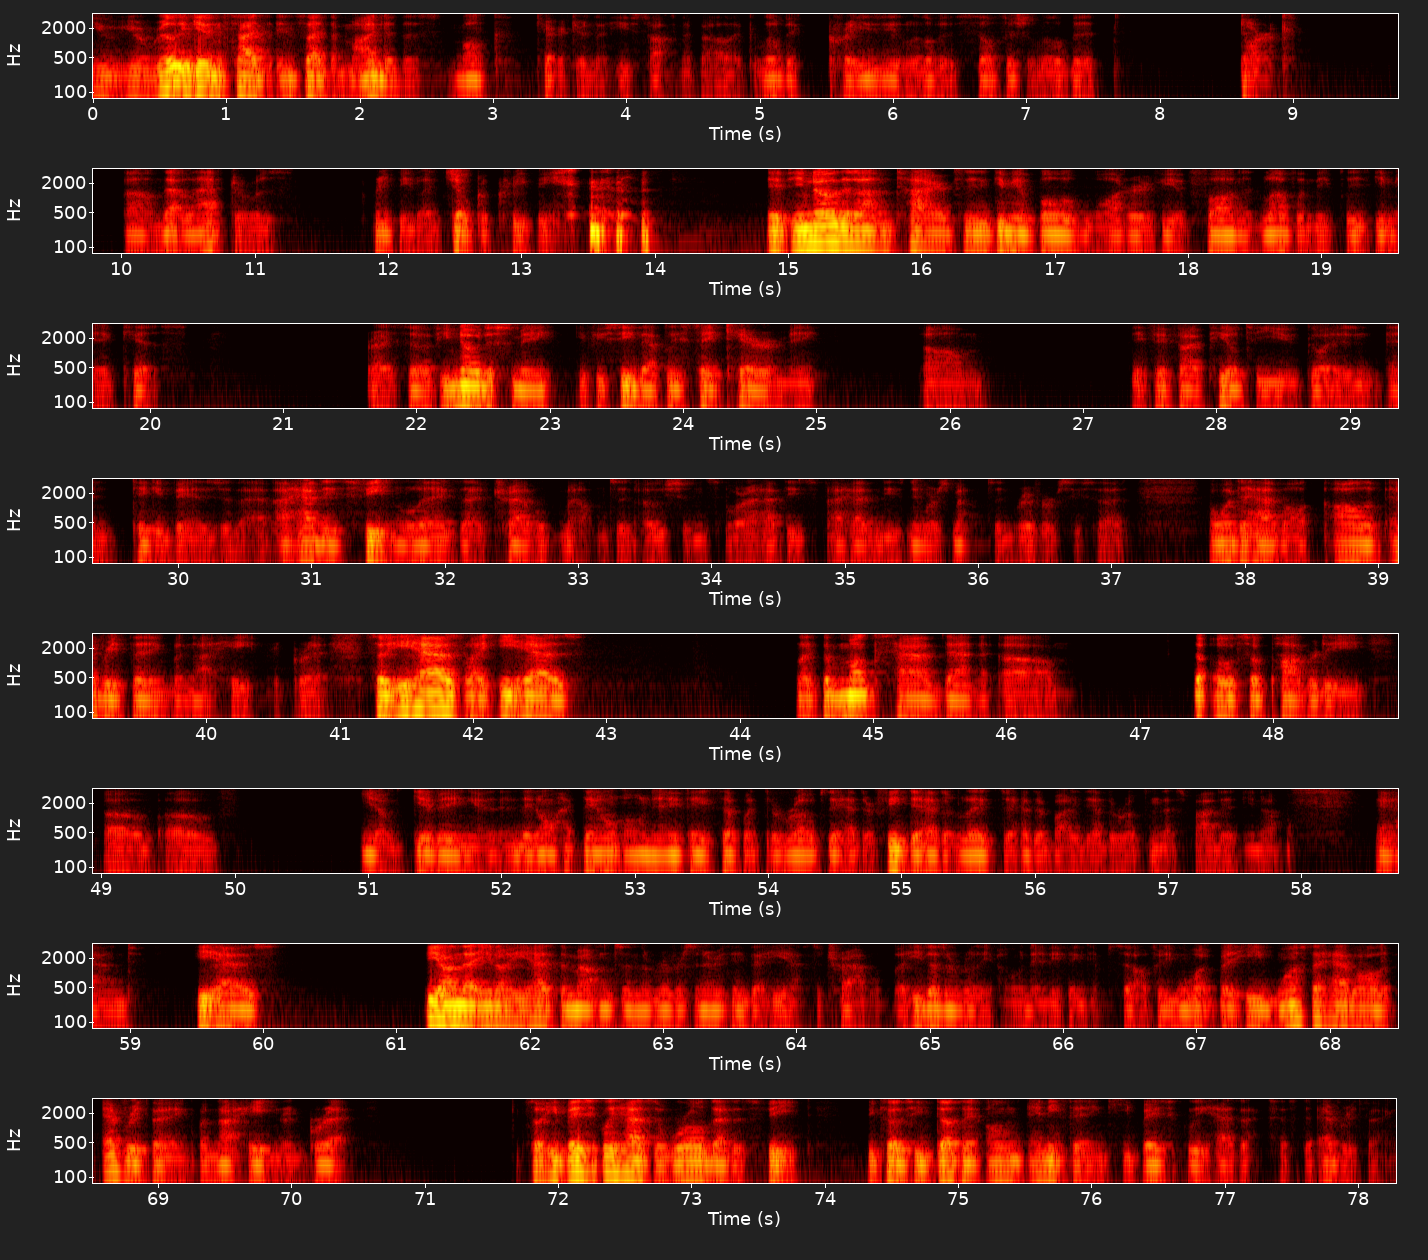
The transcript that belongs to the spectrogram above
you you're really get inside inside the mind of this monk character that he's talking about. Like a little bit crazy, a little bit selfish, a little bit dark. Um, that laughter was creepy, like Joker creepy. if you know that I'm tired, please give me a bowl of water. If you have fallen in love with me, please give me a kiss. Right. So if you notice me, if you see that, please take care of me. Um, if, if I appeal to you, go ahead and, and take advantage of that. I have these feet and legs. I've traveled mountains and oceans, or I have these. I have these numerous mountains and rivers. He said, I want to have all, all of everything, but not hate and regret. So he has like he has like the monks have that um, the oaths of poverty of of you know giving and, they don't they don't own anything except like their robes they have their feet they have their legs they have their body they have their robes and that's about it you know. And he has beyond that you know he has the mountains and the rivers and everything that he has to travel but he doesn't really own anything himself. And he but he wants to have all of everything but not hate and regret. So he basically has the world at his feet. Because he doesn't own anything he basically has access to everything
